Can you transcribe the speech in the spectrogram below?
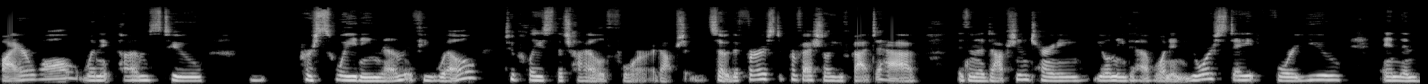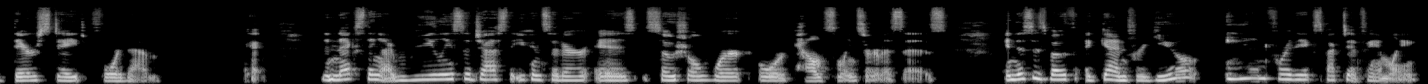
firewall when it comes to persuading them, if you will, to place the child for adoption. So the first professional you've got to have is an adoption attorney. You'll need to have one in your state for you and in their state for them. Okay. The next thing I really suggest that you consider is social work or counseling services. And this is both, again, for you and for the expectant family.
